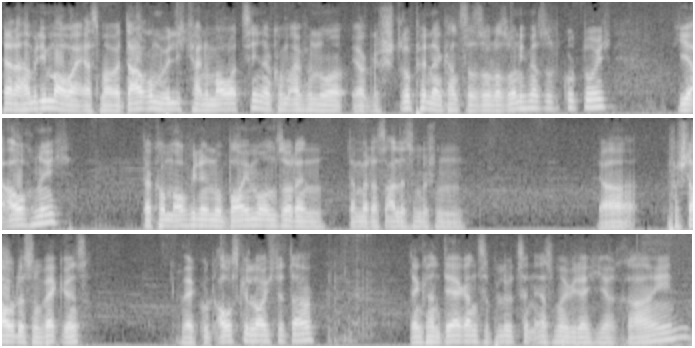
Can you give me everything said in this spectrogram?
Ja, da haben wir die Mauer erstmal. Aber darum will ich keine Mauer ziehen. Da kommen einfach nur ja, Gestrüpp hin. Dann kannst du so oder so nicht mehr so gut durch. Hier auch nicht. Da kommen auch wieder nur Bäume und so. Dann, damit das alles ein bisschen ja, verstaut ist und weg ist. Wird gut ausgeleuchtet da. Dann kann der ganze Blödsinn erstmal wieder hier rein.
